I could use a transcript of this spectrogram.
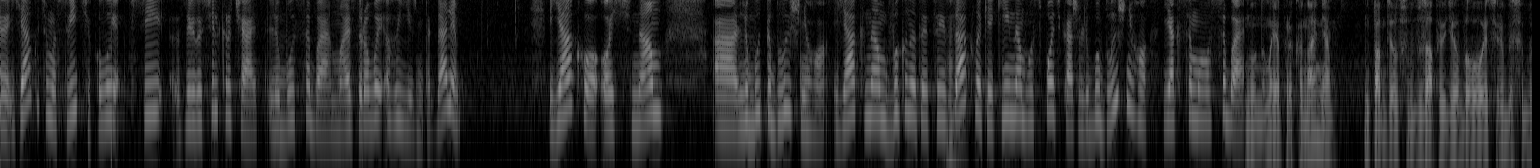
Е, Як у цьому світі, коли всі звідусіль кричать люби себе, май здоровий егоїзм і так далі, як ось нам а, любити ближнього, як нам виконати цей заклик, який нам Господь каже, люби ближнього як самого себе? Ну, на моє переконання, ну там, де в заповіді говориться люби себе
